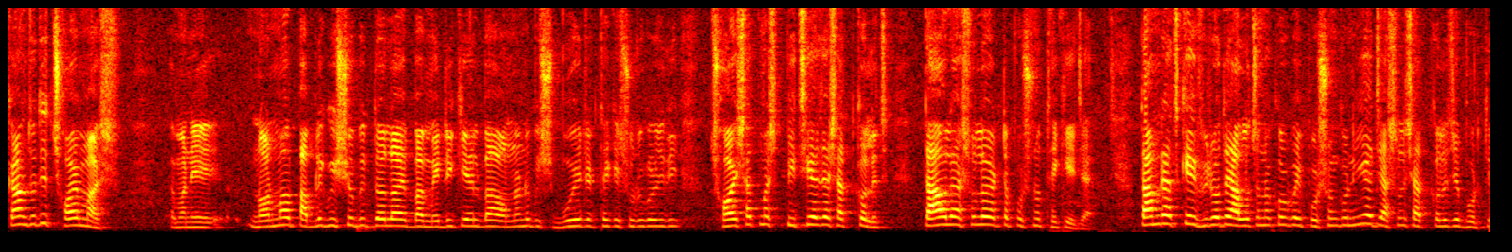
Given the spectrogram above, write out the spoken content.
কারণ যদি ছয় মাস মানে নর্মাল পাবলিক বিশ্ববিদ্যালয় বা মেডিকেল বা অন্যান্য বিশ্ব বুয়েটের থেকে শুরু করে যদি ছয় সাত মাস পিছিয়ে যায় সাত কলেজ তাহলে আসলেও একটা প্রশ্ন থেকেই যায়। তা আমরা আজকে এই ভিডিওতে আলোচনা করব এই প্রসঙ্গ নিয়ে যে আসলে সাত কলেজে ভর্তি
